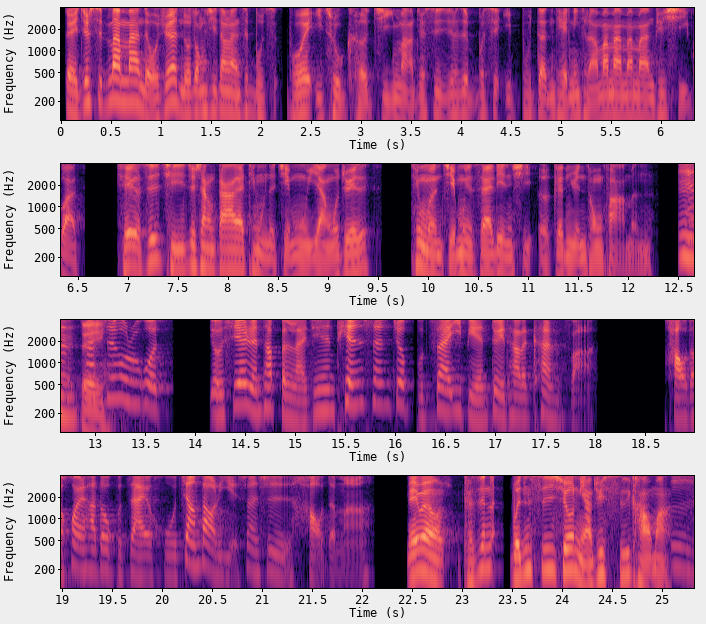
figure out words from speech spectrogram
对，就是慢慢的，我觉得很多东西当然是不是不会一触可及嘛，就是就是不是一步登天，你可能慢慢慢慢去习惯。其实可是其实就像大家在听我们的节目一样，我觉得听我们节目也是在练习耳根圆通法门。嗯，对。师傅如果。有些人他本来今天天生就不在意别人对他的看法，好的坏他都不在乎，这样道理也算是好的吗？没有没有，可是文思修你要去思考嘛，嗯，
